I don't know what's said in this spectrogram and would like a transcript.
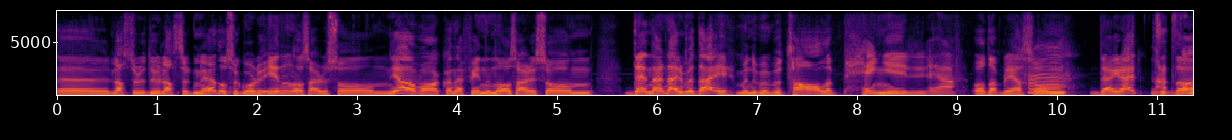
uh, laster du, du laster den ned, og så går du inn, og så er du sånn Ja, hva kan jeg finne nå? Og så er det sånn Denne er nærme deg, men du må betale penger. Ja. Og da blir jeg sånn Det er greit. Da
